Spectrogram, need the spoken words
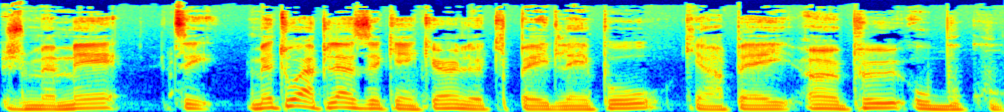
je me mets, mets-toi à la place de quelqu'un qui paye de l'impôt, qui en paye un peu ou beaucoup.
